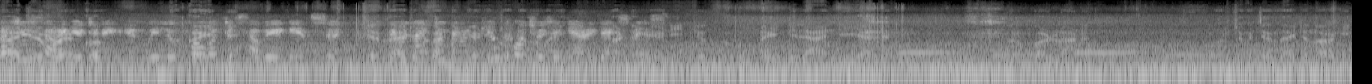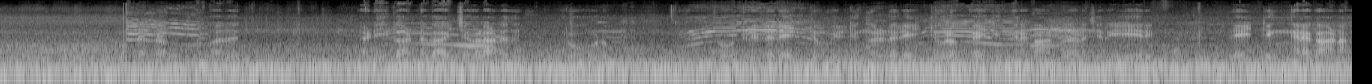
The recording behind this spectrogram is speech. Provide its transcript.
to thank കഴിഞ്ഞ് ചെറുതായിട്ടൊന്ന് India Express. ഫ്ലൈറ്റ് ലാൻഡ് ചെയ്യാൻ ഉറപ്പുള്ളതാണ്. കുറച്ചൊക്കെ ചെറുതായിട്ടൊന്ന് ഉറങ്ങി. കണ്ടോ? അപ്പോൾ അത് അടിയിൽ കാണുന്ന കാഴ്ചകളാണത് റോഡും റോഡിലുള്ള ലൈറ്റും ബിൽഡിങ്ങുകളുടെ ലൈറ്റുകളൊക്കെ ആയിട്ട് ഇങ്ങനെ കാണുന്നതാണ് ചെറിയൊരു ലൈറ്റ് ഇങ്ങനെ കാണാം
